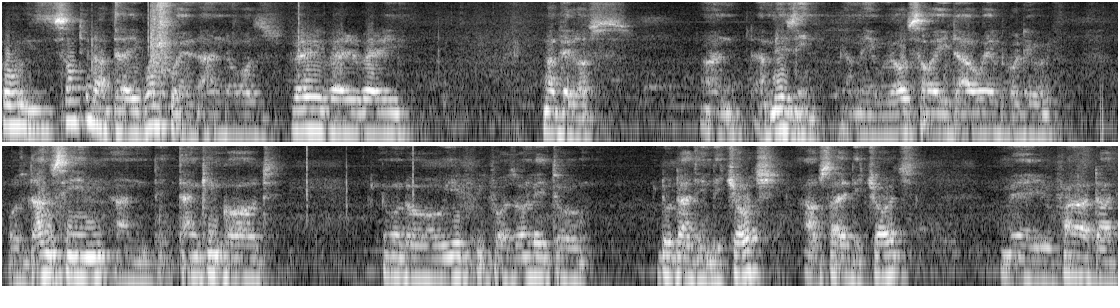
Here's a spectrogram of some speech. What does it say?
So it's something that it went well and was very, very, very marvelous and amazing. I mean, we all saw it how everybody was dancing and thanking God, even though if it was only to do that in the church, outside the church. May you find out that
